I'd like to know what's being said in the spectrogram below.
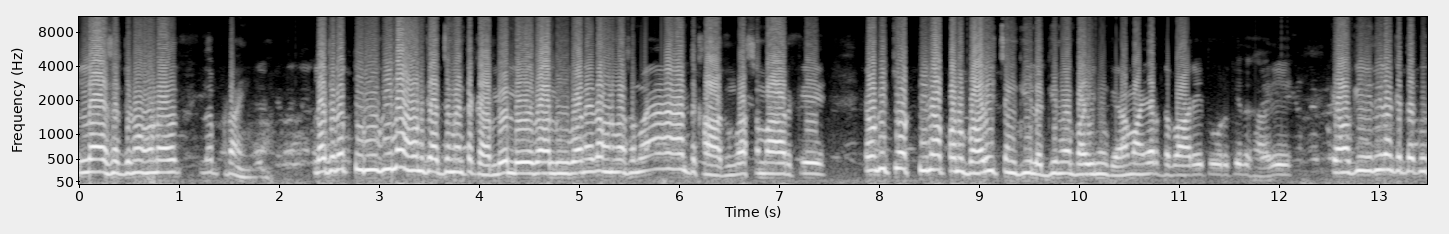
ਲੈ ਸੱਜਣੋ ਹੁਣ ਲੈ ਫੜਾਈ ਲੈ ਜਦੋਂ ਤੁਰੂਗੀ ਨਾ ਹੁਣ ਜੱਜਮੈਂਟ ਕਰ ਲਿਓ। ਲੇਵਾ ਲੂਵਾ ਨੇ ਤਾਂ ਹੁਣ ਮੈਂ ਤੁਹਾਨੂੰ ਐ ਦਿਖਾ ਦੂੰਗਾ ਸਮਾਰ ਕੇ। ਕਿਉਂਕਿ ਝੋਟੀ ਨਾ ਆਪਾਂ ਨੂੰ ਬਾਹਲੀ ਚੰਗੀ ਲੱਗੀ, ਮੈਂ ਬਾਈ ਨੂੰ ਕਿਹਾ, ਮੈਂ ਯਾਰ ਦੁਬਾਰੇ ਤੋੜ ਕੇ ਦਿਖਾ ਦੇ। ਕਿਉਂਕਿ ਇਹਦੀ ਨਾ ਕਿਤੇ ਕੋਈ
